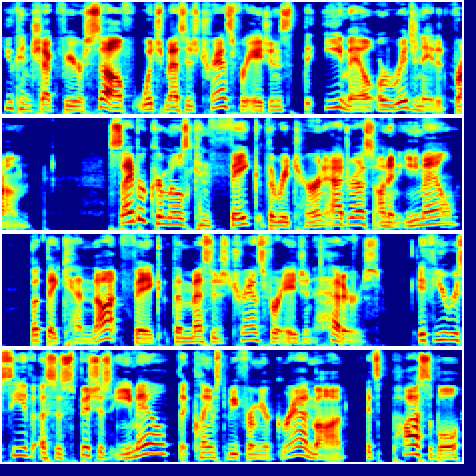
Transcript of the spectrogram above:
you can check for yourself which message transfer agents the email originated from. Cybercriminals can fake the return address on an email, but they cannot fake the message transfer agent headers. If you receive a suspicious email that claims to be from your grandma, it's possible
